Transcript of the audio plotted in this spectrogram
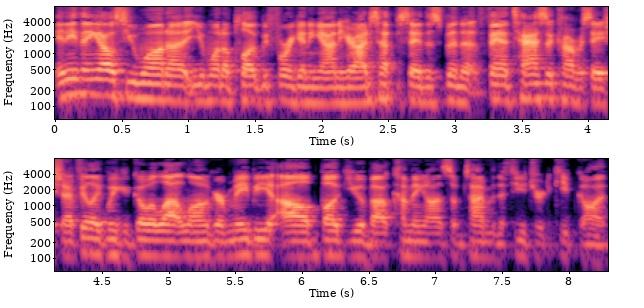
Anything else you wanna you wanna plug before getting out of here? I just have to say this has been a fantastic conversation. I feel like we could go a lot longer. Maybe I'll bug you about coming on sometime in the future to keep going.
